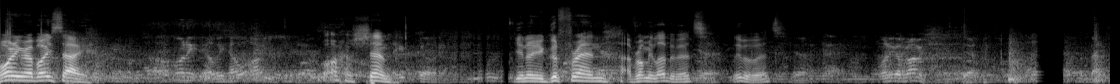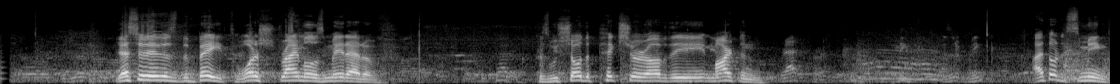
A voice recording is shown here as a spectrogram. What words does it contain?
Morning, Rabbi Isai. Morning, Eli. How are you today? Baruch Hashem. Good. You know your good friend Avrami Lebovitz. Lebovitz. Morning, Avrami. Yeah. Yesterday there was a debate. What a Streimel is made out of. Because we showed the picture of the marten. Mink. Isn't it mink? I thought it's mink.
